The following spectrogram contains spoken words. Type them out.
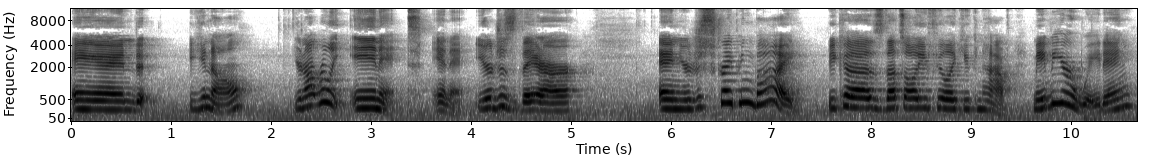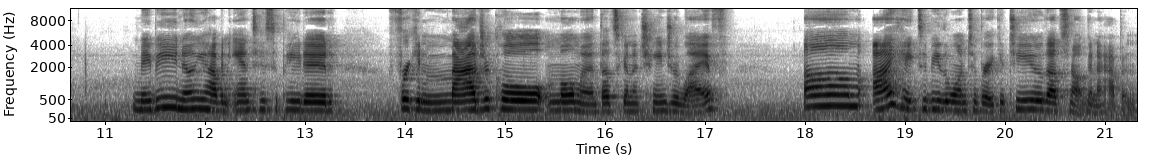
And, you know, you're not really in it, in it. You're just there and you're just scraping by because that's all you feel like you can have. Maybe you're waiting. Maybe, you know, you have an anticipated freaking magical moment that's going to change your life. Um, I hate to be the one to break it to you. That's not going to happen.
